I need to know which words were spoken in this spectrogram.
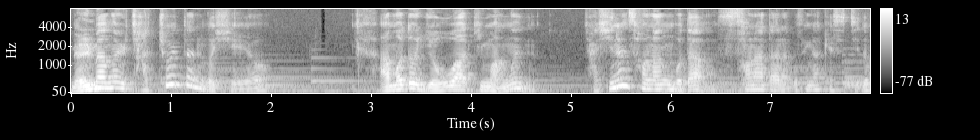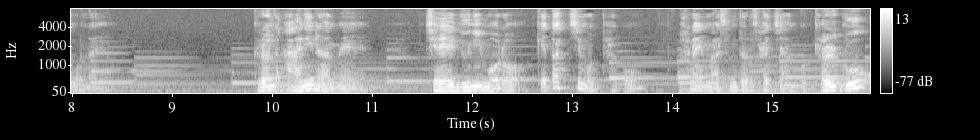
멸망을 자초했다는 것이에요. 아마도 여호와 김왕은 자신은 선왕보다 선하다라고 생각했을지도 몰라요. 그런 안일함에 제 눈이 멀어 깨닫지 못하고 하나님 말씀대로 살지 않고 결국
